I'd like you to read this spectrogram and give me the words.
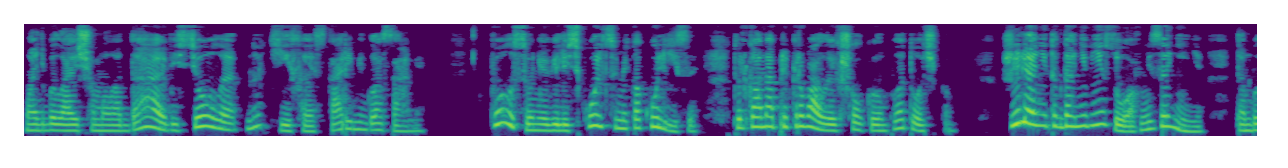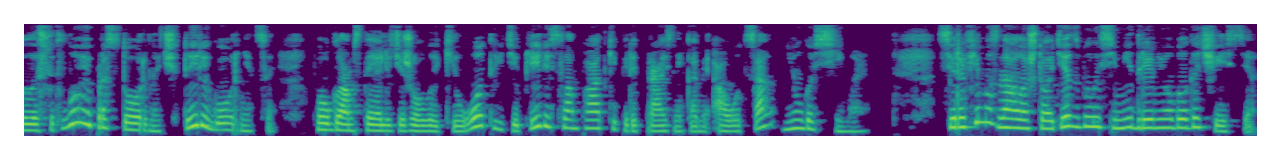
Мать была еще молодая, веселая, но тихая, с карими глазами. Волосы у нее велись кольцами, как у Лизы, только она прикрывала их шелковым платочком. Жили они тогда не внизу, а в мезонине. Там было светло и просторно, четыре горницы. По углам стояли тяжелые киоты и теплились лампадки перед праздниками, а у отца неугасимая. Серафима знала, что отец был из семьи древнего благочестия.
